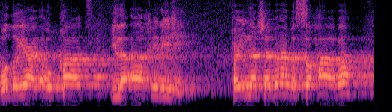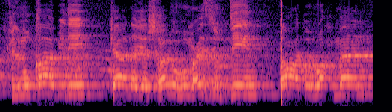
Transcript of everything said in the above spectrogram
وضياع الأوقات إلى آخره. فإن شباب الصحابة في المقابل كان يشغلهم عز الدين طاعة الرحمن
